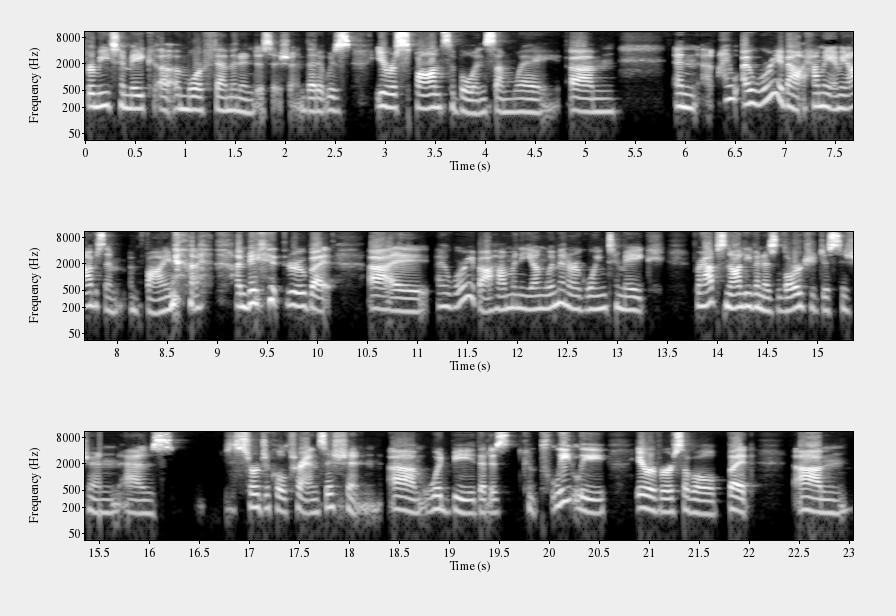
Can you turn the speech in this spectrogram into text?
for me to make a, a more feminine decision that it was irresponsible in some way. Um, and I, I worry about how many. I mean, obviously, I'm, I'm fine. Making it through, but I I worry about how many young women are going to make perhaps not even as large a decision as surgical transition um, would be that is completely irreversible, but um,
